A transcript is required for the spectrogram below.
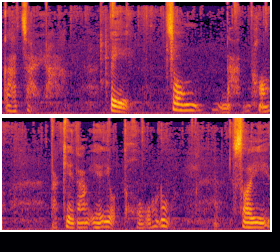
个家在啊，北中南哈，大家人也有投入，所以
